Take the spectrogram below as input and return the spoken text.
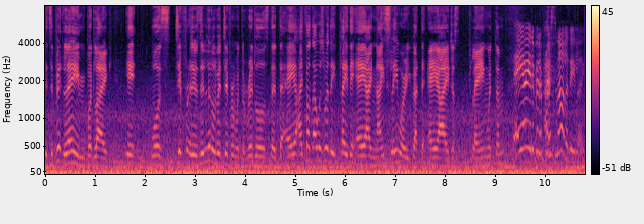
it's a bit lame, but like it was different. It was a little bit different with the riddles. The the AI. I thought that was where they played the AI nicely, where you got the AI just playing with them. the AI had a bit of personality, like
